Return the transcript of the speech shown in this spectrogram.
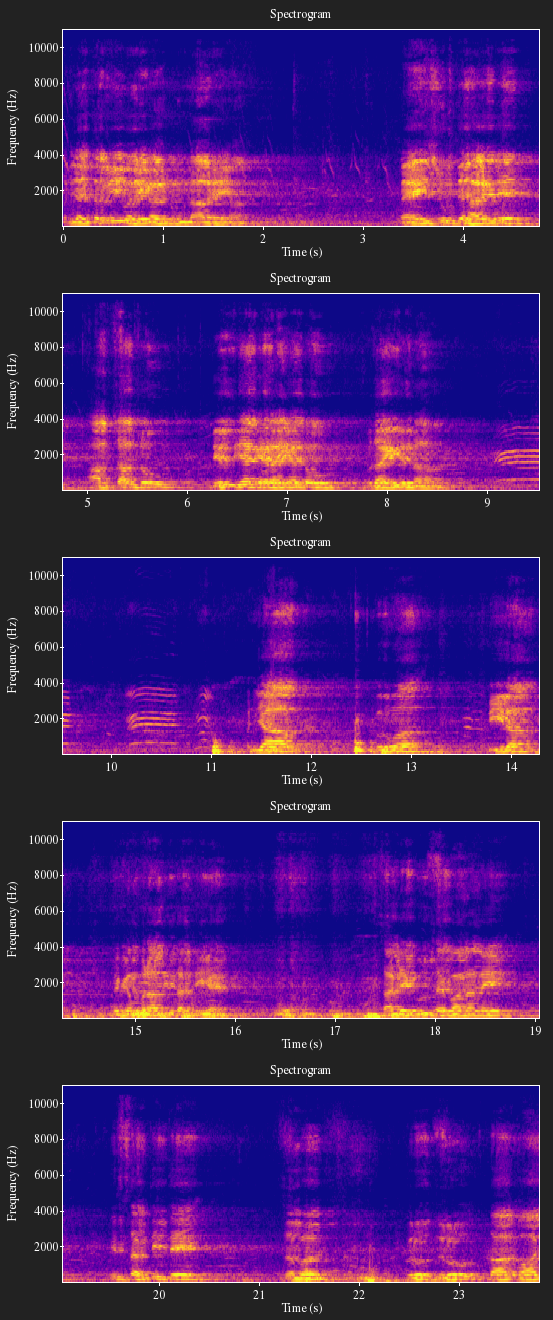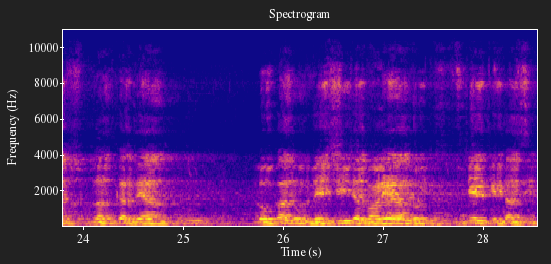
75ਵੀਂ ਵਰ੍ਹੇਗੰਢ ਨੂੰ ਮਨਾ ਰਹੇ ਹਾਂ। ਮੈਂ ਇਸ ਸ਼ੁਭ ਦਿਹਾੜੇ ਤੇ ਆਪ ਸਭ ਨੂੰ ਦਿਲ ਦੀਆਂ ਗਹਿਰਾਈਆਂ ਤੋਂ ਵਧਾਈ ਦਿੰਦਾ ਹਾਂ। ਪੰਜਾਬ ਗੁਰੂਆਂ, ਪੀਰਾਂ, ਪੈਗੰਬਰਾਂ ਦੀ ਧਰਤੀ ਹੈ। ਸਾਡੇ ਗੁਰੂ ਸਾਹਿਬਾਨਾਂ ਨੇ ਇਸ ਧਰਤੀ ਤੇ ਜ਼ਬਰ, ਵਿਰੋਧ ਵਿਰੋਧ ਦਾ ਆਵਾਜ਼ ਬੁਲੰਦ ਕਰਦਿਆਂ ਲੋਕਾਂ ਨੂੰ ਵਿਦੇਸ਼ੀ ਜਰਵਾਣਿਆਂ ਨੂੰ ਸੁਚੇਤ ਕੀਤਾ ਸੀ।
